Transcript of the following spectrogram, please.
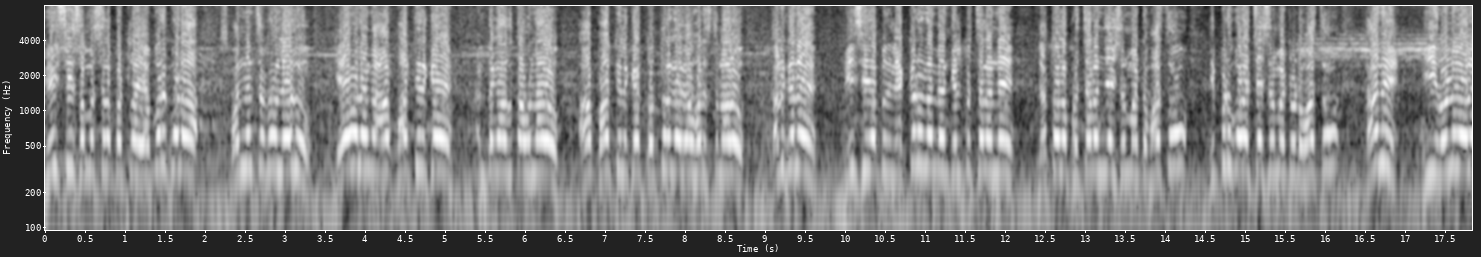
బీసీ సమస్యల పట్ల ఎవరు కూడా స్పందించడం లేదు. కేవలం ఆ పార్టీలకే అంటగాగుతూ ఉన్నారు. ఆ పార్టీలకే తొత్తులుగా వ్యవహరిస్తున్నారు. కనుకనే బీసీ అభ్యర్థులు ఎక్కడున్నా మేము గెలిపించాలని గతంలో ప్రచారం చేసిన మాట వాస్తవం. ఇప్పుడు కూడా చేసిన మాట వాస్తవం. కానీ ఈ రెండు వేల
